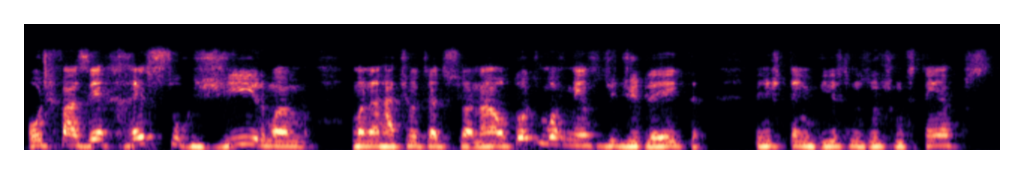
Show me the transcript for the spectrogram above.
ou de fazer ressurgir uma, uma narrativa tradicional. Todos os movimentos de direita que a gente tem visto nos últimos tempos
